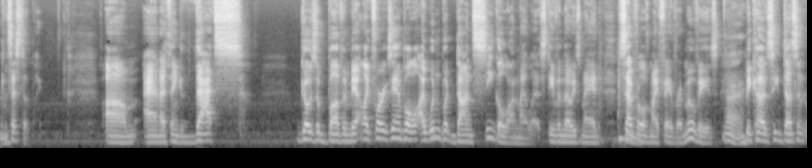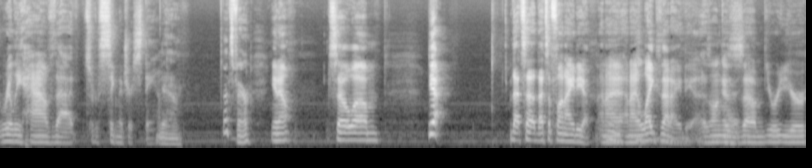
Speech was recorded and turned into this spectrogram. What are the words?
consistently. Um, and I think that's goes above and beyond. Like, for example, I wouldn't put Don Siegel on my list, even though he's made several of my favorite movies, Alright. because he doesn't really have that sort of signature stamp yeah, that's fair. you know so um yeah. That's a that's a fun idea and i and i like that idea as long as um you're you're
